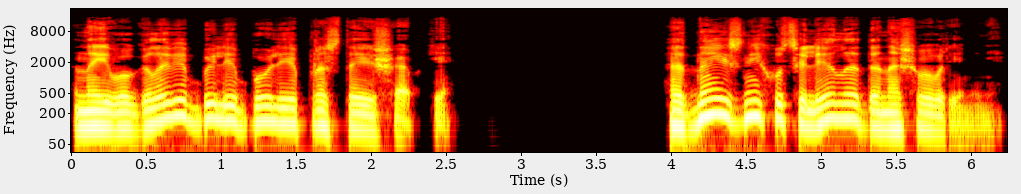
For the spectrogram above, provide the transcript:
на его голове были более простые шапки. Одна из них уцелела до нашего времени.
